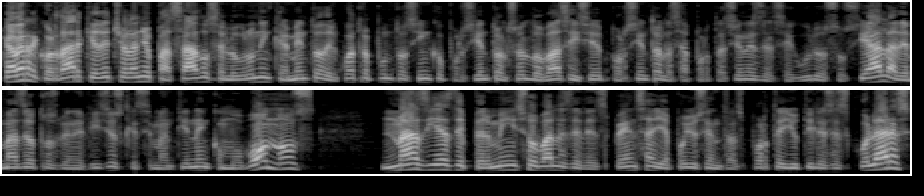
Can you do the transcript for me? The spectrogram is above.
Cabe recordar que de hecho el año pasado se logró un incremento del 4.5% al sueldo base y 100% a las aportaciones del Seguro Social, además de otros beneficios que se mantienen como bonos, más días de permiso, vales de despensa y apoyos en transporte y útiles escolares.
